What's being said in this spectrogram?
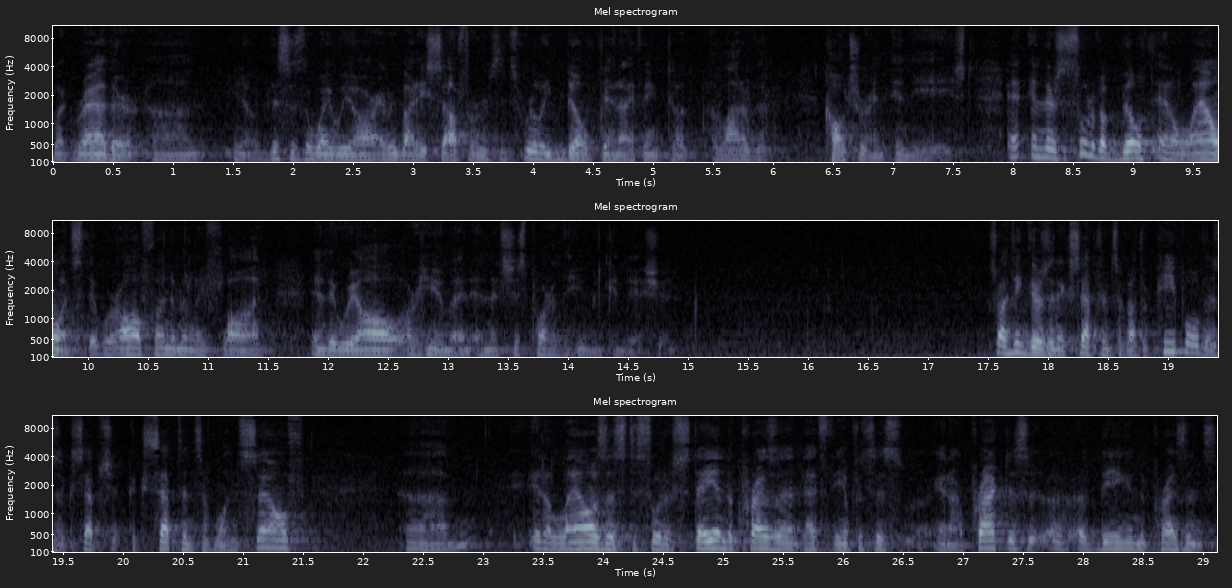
but rather, uh, you know, this is the way we are, everybody suffers. It's really built in, I think, to a lot of the culture in, in the East. And, and there's sort of a built in allowance that we're all fundamentally flawed and that we all are human, and it's just part of the human condition. So I think there's an acceptance of other people, there's acceptance of oneself. Um, it allows us to sort of stay in the present. That's the emphasis in our practice of, of being in the presence,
